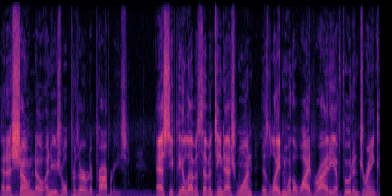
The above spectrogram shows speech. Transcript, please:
and has shown no unusual preservative properties. SCP-1117-1 is laden with a wide variety of food and drink,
